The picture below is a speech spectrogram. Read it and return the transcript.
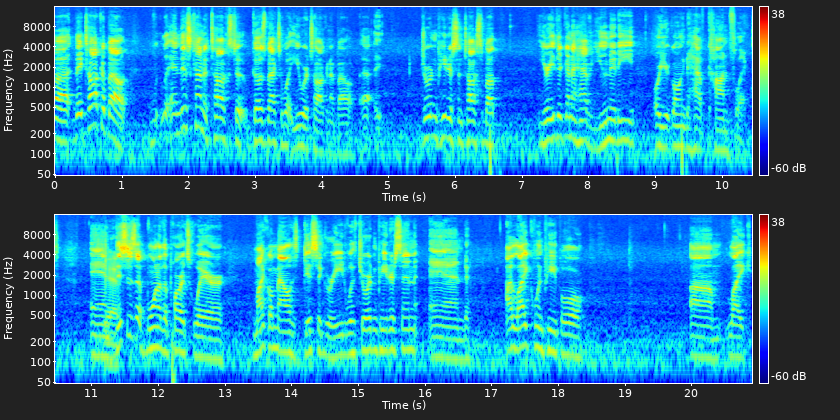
uh, they talk about, and this kind of talks to goes back to what you were talking about. Uh, Jordan Peterson talks about you're either going to have unity or you're going to have conflict, and Yes. this is a, one of the parts where Michael Malice disagreed with Jordan Peterson, and I like when people um, like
